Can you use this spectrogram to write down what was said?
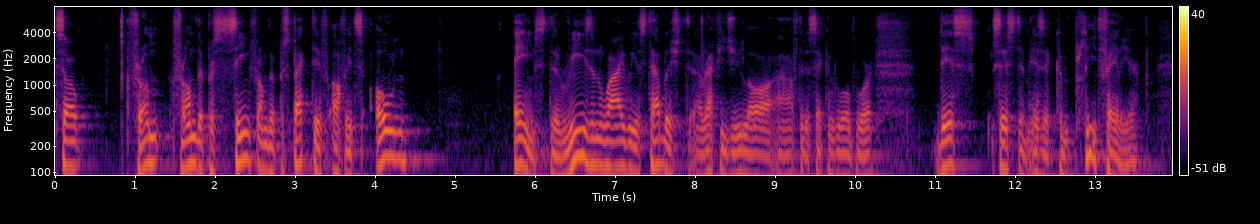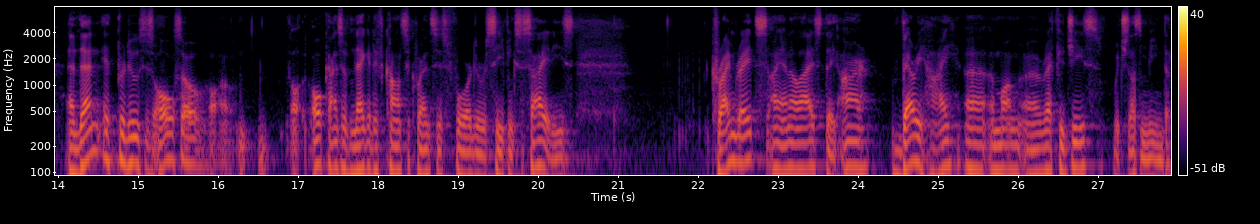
So, from, from the seen from the perspective of its own aims, the reason why we established a refugee law after the Second World War, this system is a complete failure. And then it produces also uh, all kinds of negative consequences for the receiving societies. Crime rates, I analyzed, they are very high uh, among uh, refugees, which doesn't mean that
